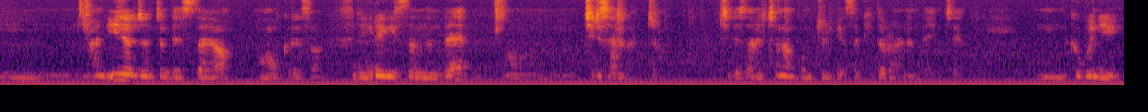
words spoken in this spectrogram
음, 한 2년 전쯤 됐어요. 어, 그래서 이제 일행이 있었는데 어, 지리산을 갔죠. 지리산을 천안공줄기에서 기도를 하는데 이제 음, 그분이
